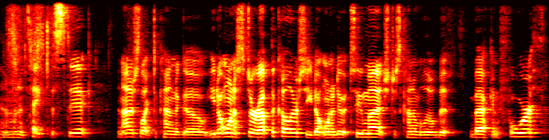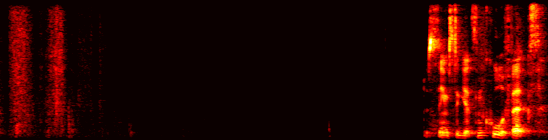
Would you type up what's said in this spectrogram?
then I'm going to take the stick and I just like to kind of go, you don't want to stir up the color so you don't want to do it too much, just kind of a little bit back and forth. Just seems to get some cool effects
